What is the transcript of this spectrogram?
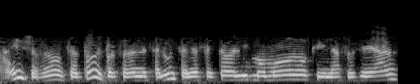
a ellos, ¿no? O sea, todo el personal de salud se había afectado del mismo modo que la sociedad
